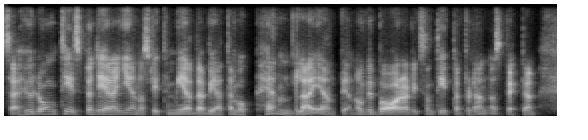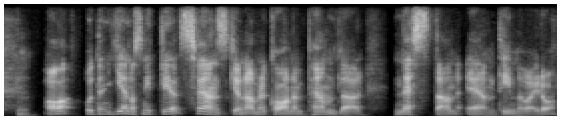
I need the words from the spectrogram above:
så här, hur lång tid spenderar en genomsnittlig medarbetare med att pendla egentligen? Om vi bara liksom tittar på den aspekten. Mm. Ja, och den genomsnittliga svensken och amerikanen pendlar nästan en timme varje dag.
